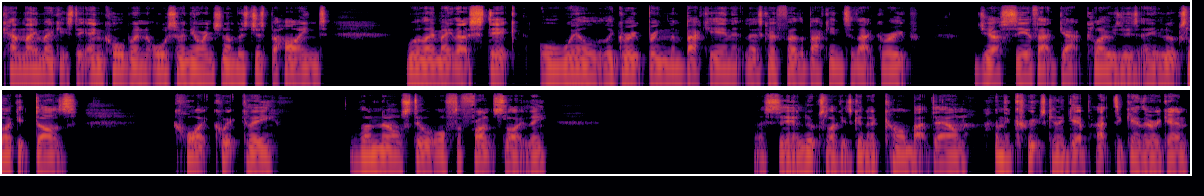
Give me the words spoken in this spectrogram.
Can they make it stick? N Corbin also in the orange numbers just behind. Will they make that stick? or will the group bring them back in? Let's go further back into that group, just see if that gap closes, and it looks like it does quite quickly. Although now still off the front slightly. Let's see, it looks like it's going to calm back down and the group's going to get back together again.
